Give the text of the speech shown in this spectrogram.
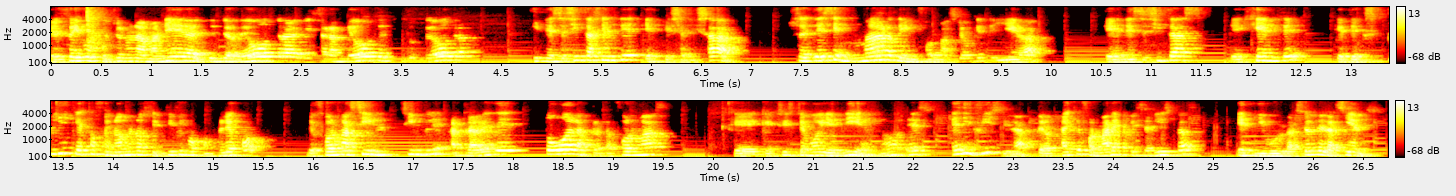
el Facebook funciona de una manera, el Twitter de otra, el Instagram de otra, el TikTok de otra, y necesita gente especializada. Entonces, de ese mar de información que te llega, eh, necesitas eh, gente que te explique estos fenómenos científicos complejos de forma simple a través de todas las plataformas que, que existen hoy en día. ¿no? Es, es difícil, ¿ah? pero hay que formar especialistas en divulgación de la ciencia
